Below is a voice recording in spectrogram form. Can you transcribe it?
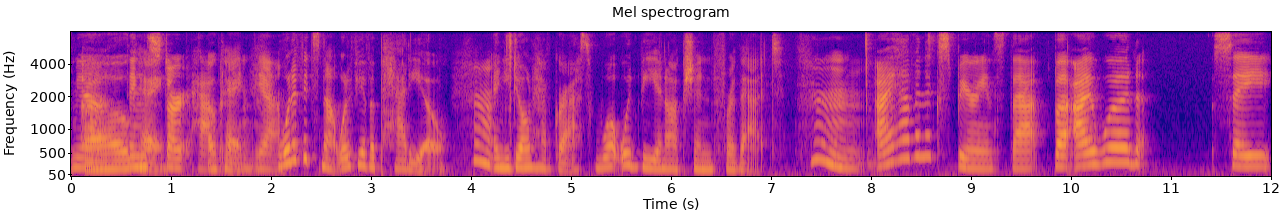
yeah, things Okay. start happening. Okay. Yeah. What if it's not? What if you have a patio and you don't have grass? What would be an option for that? Hmm. I haven't experienced that, but I would say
